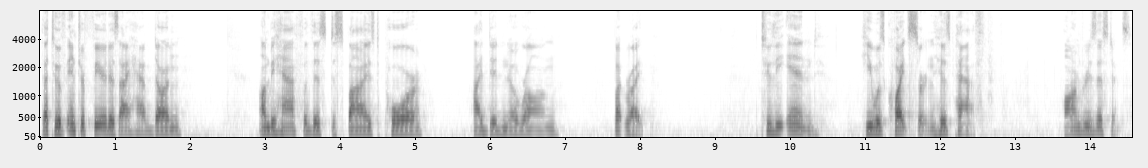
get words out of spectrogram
that to have interfered as I have done on behalf of this despised poor, I did no wrong but right. To the end, he was quite certain his path, armed resistance,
